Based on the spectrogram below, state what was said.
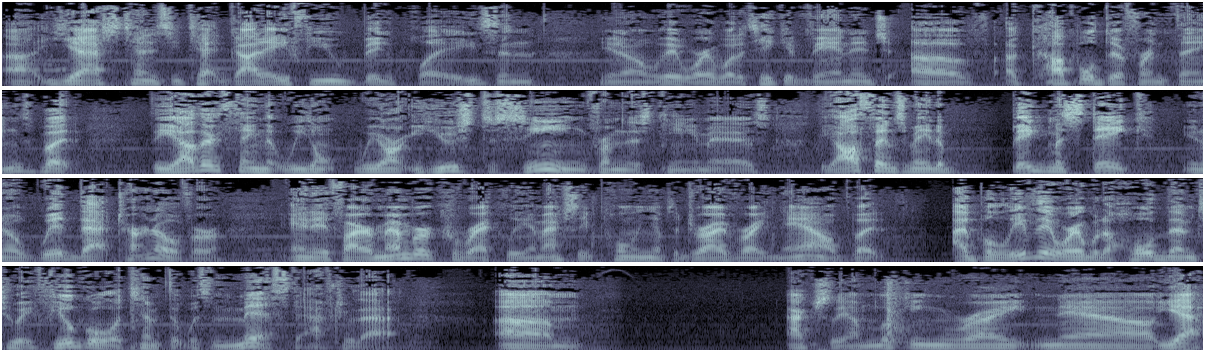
uh, yes, Tennessee Tech got a few big plays, and You know, they were able to take advantage of a couple different things, but the other thing that we don't we aren't used to seeing from this team is the offense made a big mistake, you know, with that turnover. And if I remember correctly, I'm actually pulling up the drive right now, but I believe they were able to hold them to a field goal attempt that was missed after that. Um, actually, I'm looking right now. Yeah,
